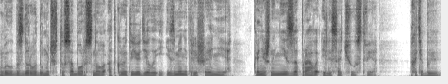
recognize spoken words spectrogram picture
Было бы здорово думать, что собор снова откроет ее дело и изменит решение. Конечно, не из-за права или сочувствия, а хотя бы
